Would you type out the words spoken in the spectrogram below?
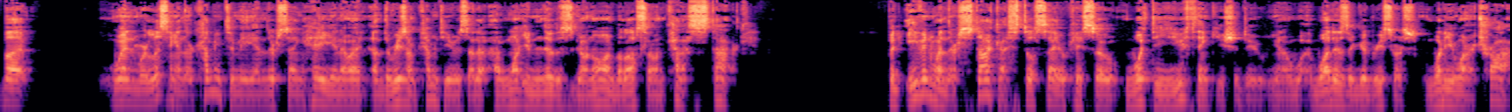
But when we're listening and they're coming to me and they're saying, Hey, you know, I, uh, the reason I'm coming to you is that I, I want you to know this is going on, but also I'm kind of stuck. But even when they're stuck, I still say, okay, so what do you think you should do? You know, wh- what is a good resource? What do you want to try?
